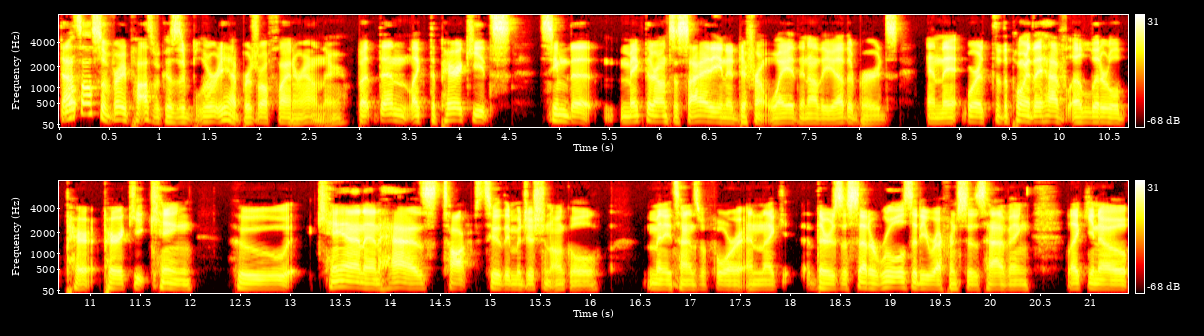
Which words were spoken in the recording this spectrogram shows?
That's also very possible because the blue, yeah, birds are all flying around there. But then, like the parakeets seem to make their own society in a different way than all the other birds, and they were to the point they have a literal par- parakeet king who can and has talked to the magician uncle many times before, and like there's a set of rules that he references having, like you know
